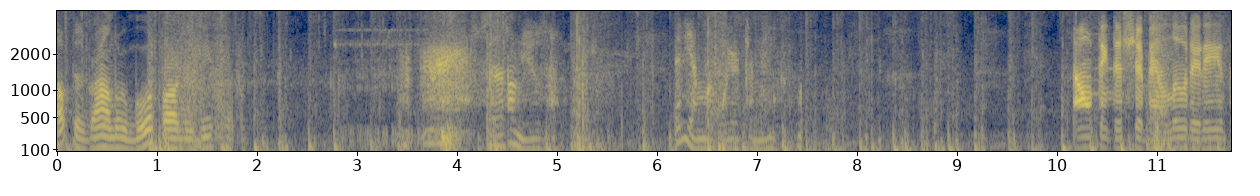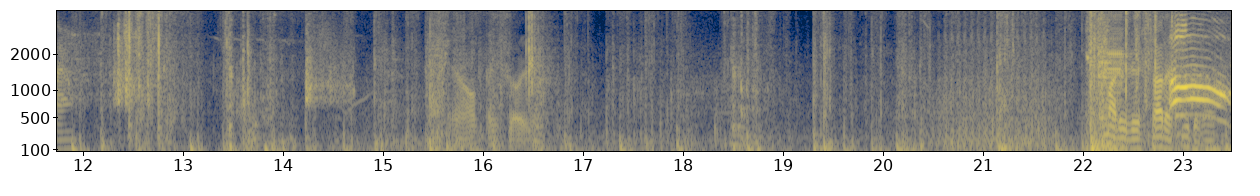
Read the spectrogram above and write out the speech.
hope this ground loot bullfrog is decent. Says I'm using. Idiom look weird to me. I don't think this shit been looted either. Yeah, I don't think so either. Somebody just shot at. Oh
